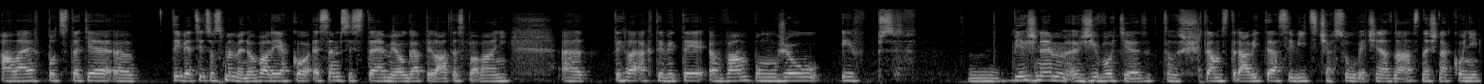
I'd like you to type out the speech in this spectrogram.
ale v podstatě eh, ty věci, co jsme jmenovali jako SM systém, yoga, pilates, plavání, tyhle aktivity vám pomůžou i v běžném životě, tož tam strávíte asi víc času, většina z nás, než na koni.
